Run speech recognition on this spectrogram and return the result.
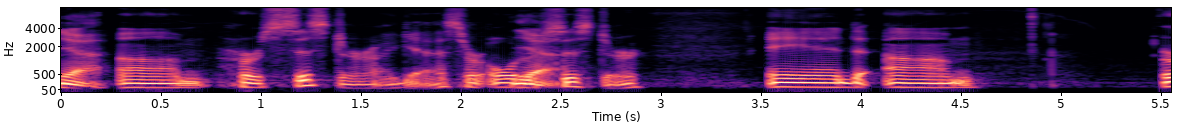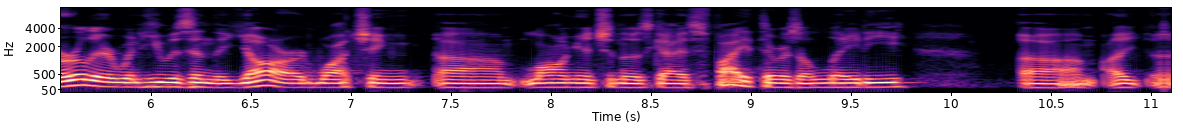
Yeah. Um, her sister, I guess, her older Yeah. sister, and um, earlier when he was in the yard watching um, Long Inch and those guys fight, there was a lady, um, a, a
